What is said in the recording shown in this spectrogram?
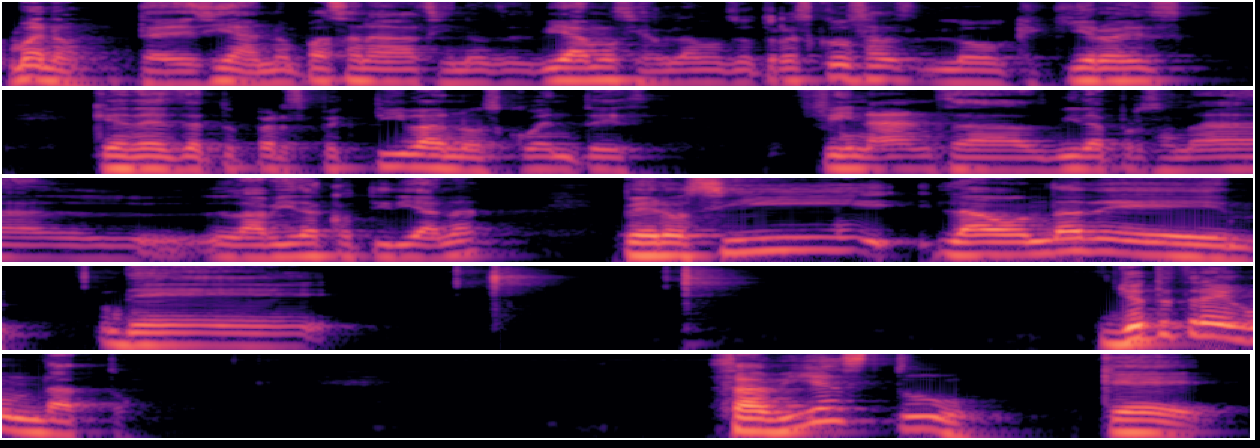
bueno, te decía, no pasa nada si nos desviamos y hablamos de otras cosas. Lo que quiero es que desde tu perspectiva nos cuentes finanzas, vida personal, la vida cotidiana, pero sí la onda de... de... Yo te traigo un dato. ¿Sabías tú que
